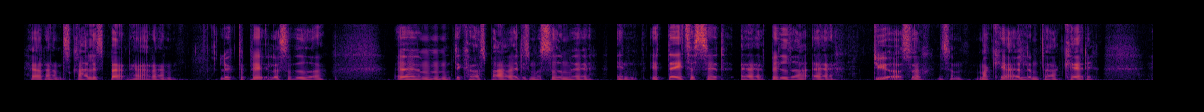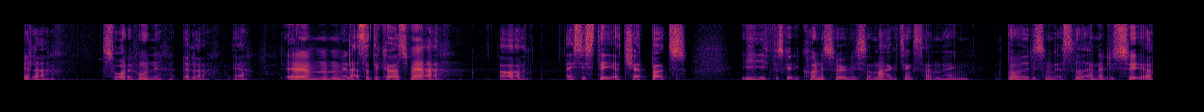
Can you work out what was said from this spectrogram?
her er der en skraldespand, her er der en lygtepæl osv. Øhm, det kan også bare være ligesom at sidde med en, et datasæt af billeder af dyr, og så ligesom markere alle dem, der er katte, eller sorte hunde, eller ja. Øhm, men altså, det kan også være at assistere chatbots i forskellige kundeservice og marketing sammenhænge. Både ligesom at sidde og analysere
